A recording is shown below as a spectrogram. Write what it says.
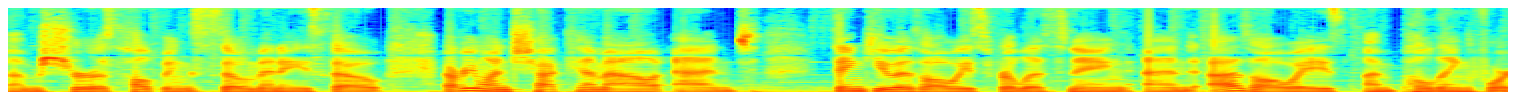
I'm sure is helping so many. So, everyone, check him out. And thank you, as always, for listening. And as always, I'm pulling for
